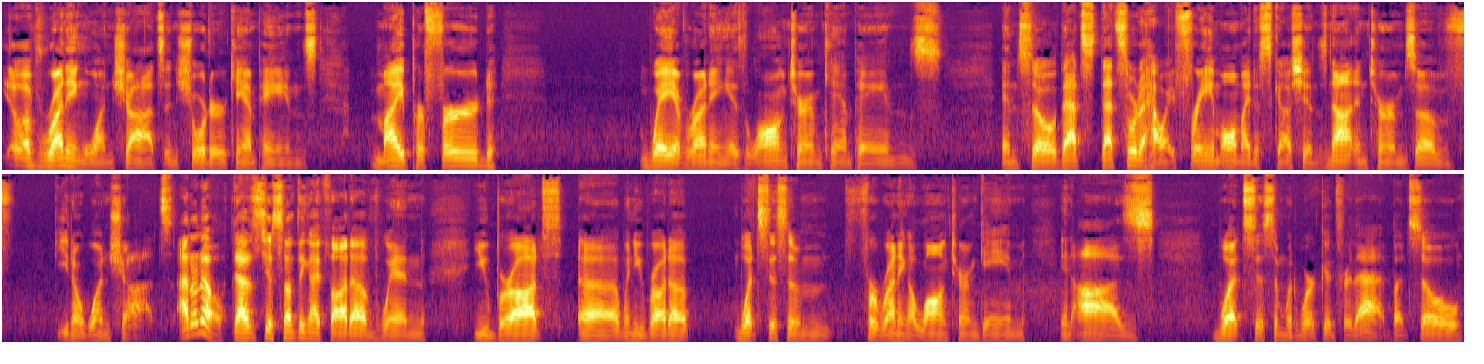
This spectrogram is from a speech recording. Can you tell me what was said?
you know, of running one shots and shorter campaigns. My preferred way of running is long term campaigns. And so that's that's sort of how I frame all my discussions, not in terms of you know one shots. I don't know. That's just something I thought of when you brought uh, when you brought up what system for running a long term game in Oz. What system would work good for that? But so,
